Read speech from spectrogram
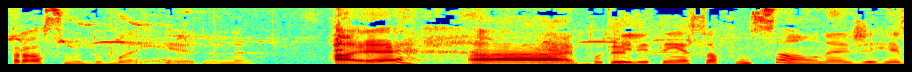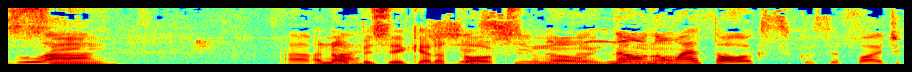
próximo do banheiro, né? Ah, é? Ah, é, porque te- ele tem essa função, né, de regular. Sim. A Ah, não, pensei que era tóxico, não, toda. então não, não não. é tóxico. Você pode,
